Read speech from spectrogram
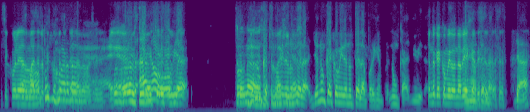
Y si culeas más de No, lo pues que comes. Pues, Eh, usted ah, no, Pero Yo nunca he ¿te comido imaginas? Nutella. Yo nunca he comido Nutella, por ejemplo. Nunca en mi vida. Yo nunca he comido una vieja. Nutella. ¿Ya?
